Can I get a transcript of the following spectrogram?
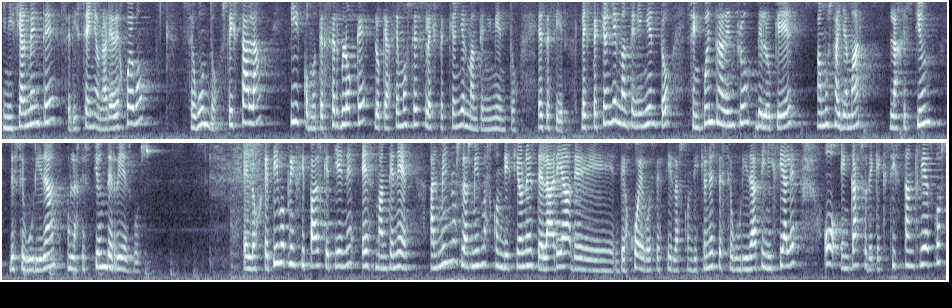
inicialmente se diseña un área de juego, segundo se instala y como tercer bloque lo que hacemos es la inspección y el mantenimiento, es decir, la inspección y el mantenimiento se encuentra dentro de lo que es, vamos a llamar, la gestión de seguridad o la gestión de riesgos. El objetivo principal que tiene es mantener al menos las mismas condiciones del área de, juego, es decir, las condiciones de seguridad iniciales o, en caso de que existan riesgos,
